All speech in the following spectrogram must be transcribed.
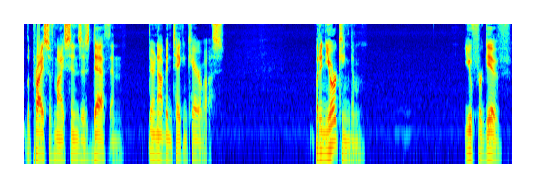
the price of my sins is death, and they're not been taken care of us. But in your kingdom, you forgive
